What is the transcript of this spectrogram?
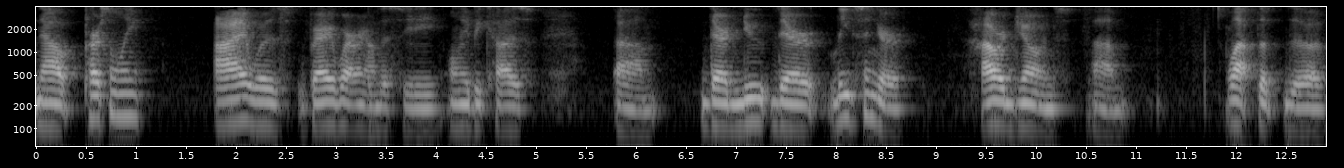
now, personally, I was very wary on this CD only because um, their new their lead singer Howard Jones um, left the, the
